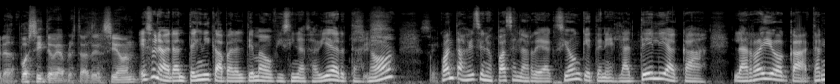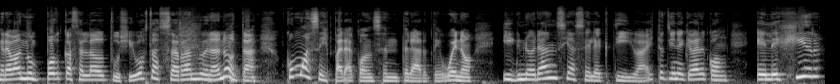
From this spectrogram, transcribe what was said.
pero después sí te voy a prestar atención. Es una gran técnica para el tema de oficinas abiertas, Sí, ¿no? sí. ¿Cuántas veces nos pasa en la redacción que tenés la tele acá, la radio acá, están grabando un podcast al lado tuyo y vos estás cerrando una nota? ¿Cómo haces para concentrarte? Bueno, ignorancia selectiva. Esto tiene que ver con elegir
